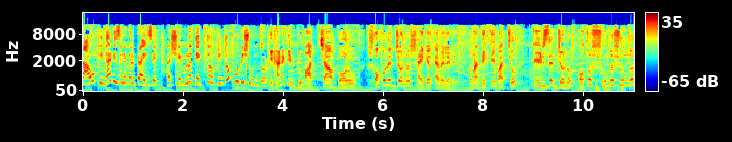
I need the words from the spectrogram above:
তাও কিনা রিজনেবল প্রাইসে আর সেগুলো দেখতেও কিন্তু খুবই সুন্দর। এখানে কিন্তু বাচ্চা বড় সকলের জন্য সাইকেল অ্যাভেলেবেল তোমরা দেখতেই পাচ্ছ কিডসদের জন্য কত সুন্দর সুন্দর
